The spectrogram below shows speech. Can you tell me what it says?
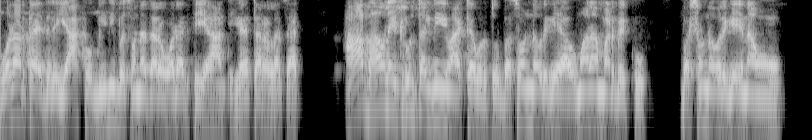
ಓಡಾಡ್ತಾ ಇದ್ರೆ ಯಾಕೋ ಬೀದಿ ಬಸವಣ್ಣ ತರ ಓಡಾಡ್ತೀಯಾ ಅಂತ ಹೇಳ್ತಾರಲ್ಲ ಸರ್. ಆ ಭಾವನೆ ಇಟ್ಕೊಂಡು ತೆಗ್ದೀವಿ ಅಷ್ಟೇ ಹೊರತು ಬಸವಣ್ಣವರಿಗೆ ಅವಮಾನ ಮಾಡಬೇಕು. ಬಸವಣ್ಣವರಿಗೆ ನಾವು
